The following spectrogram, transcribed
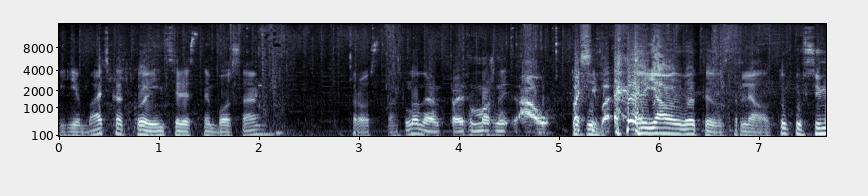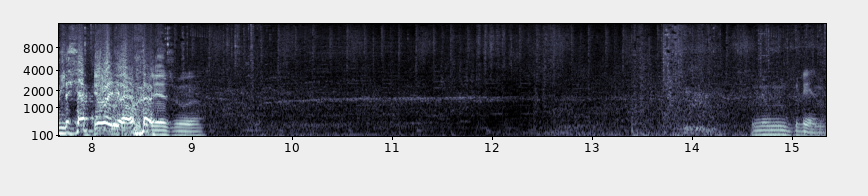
Ебать, какой интересный босс, а? Просто. Ну да, поэтому можно... Ау, спасибо. Ну я он в это стрелял. Тупо всю миссию я бегаю, понял. Ну блин.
